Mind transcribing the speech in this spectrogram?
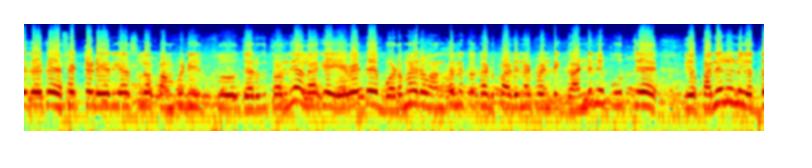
ఏదైతే ఎఫెక్టెడ్ ఏరియాస్లో పంపిణీ జరుగుతోంది అలాగే ఏవైతే బొడమేరు వంతెనకు పడినటువంటి గండిని పూర్చే ఈ పనులను యుద్ధ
